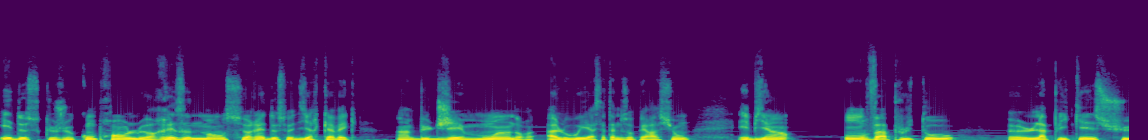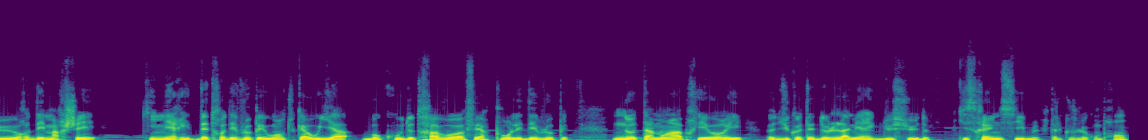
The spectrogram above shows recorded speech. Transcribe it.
Et de ce que je comprends, le raisonnement serait de se dire qu'avec un budget moindre alloué à certaines opérations, eh bien, on va plutôt euh, l'appliquer sur des marchés qui méritent d'être développés ou en tout cas où il y a beaucoup de travaux à faire pour les développer. Notamment a priori euh, du côté de l'Amérique du Sud qui serait une cible, telle que je le comprends,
